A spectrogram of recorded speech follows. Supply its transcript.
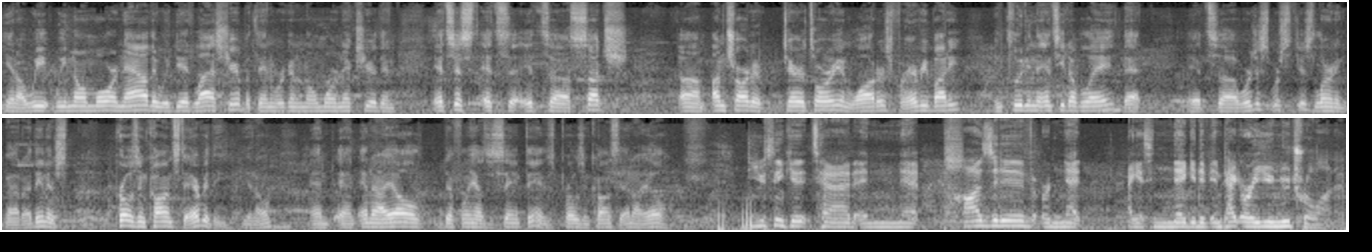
you know we, we know more now than we did last year, but then we're going to know more next year. Then it's just it's it's uh, such um, uncharted territory and waters for everybody, including the NCAA. That it's uh, we're just we're just learning about it. I think there's pros and cons to everything, you know, and and NIL definitely has the same thing. There's pros and cons to NIL. Do you think it's had a net positive or net, I guess, negative impact, or are you neutral on it?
